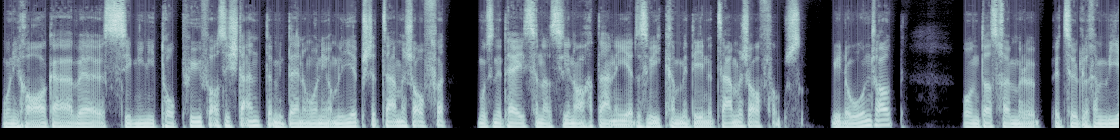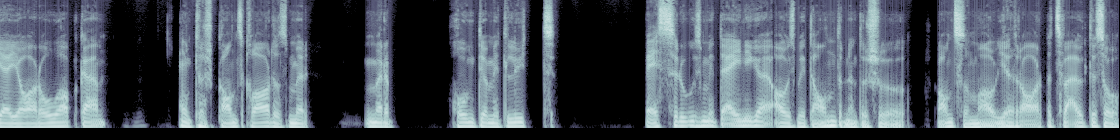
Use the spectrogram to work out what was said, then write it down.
wo ich angeben kann, es sind meine Top 5 Assistenten, mit denen, die ich am liebsten zusammen arbeite. Muss nicht heißen, dass ich nachher jedes Weekend mit ihnen zusammen arbeite, aber es wie ein Wunsch halt. Und das können wir bezüglich einem VAR auch abgeben. Und das ist ganz klar, dass man, man kommt ja mit Leuten besser aus mit einigen als mit anderen. Das ist ganz normal, jeder ja. Arbeitswelt so.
